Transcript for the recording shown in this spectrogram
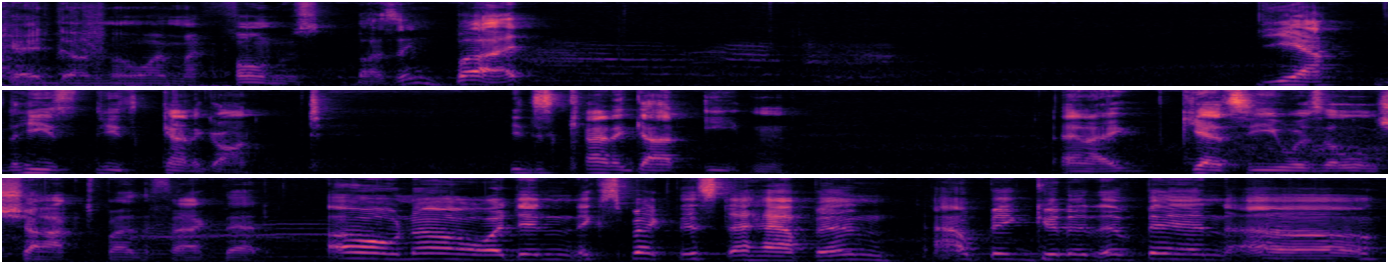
Okay, I don't know why my phone was buzzing, but yeah, he's he's kind of gone. he just kind of got eaten, and I guess he was a little shocked by the fact that oh no, I didn't expect this to happen. How big could it have been? Oh,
